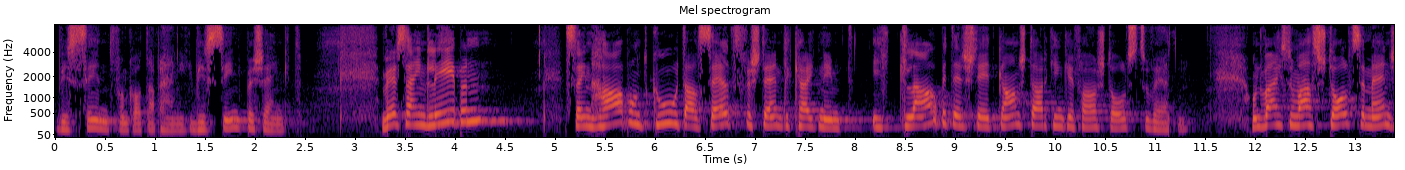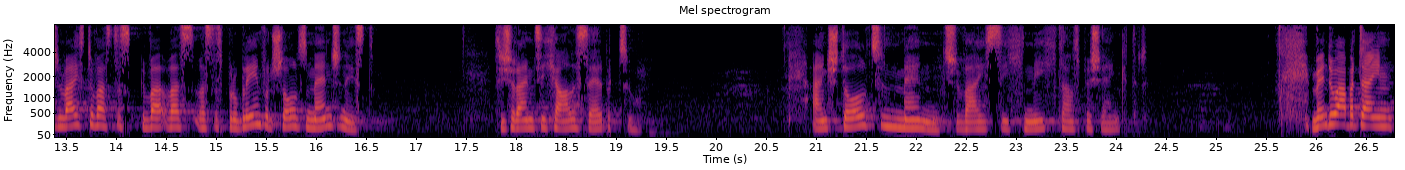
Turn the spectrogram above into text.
Wir sind von Gott abhängig, wir sind beschenkt. Wer sein Leben sein Hab und Gut als Selbstverständlichkeit nimmt, ich glaube, der steht ganz stark in Gefahr, stolz zu werden. Und weißt du was, stolze Menschen, weißt du, was das, was, was das Problem von stolzen Menschen ist? Sie schreiben sich alles selber zu. Ein stolzer Mensch weiß sich nicht als Beschenkter. Wenn du aber dein,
